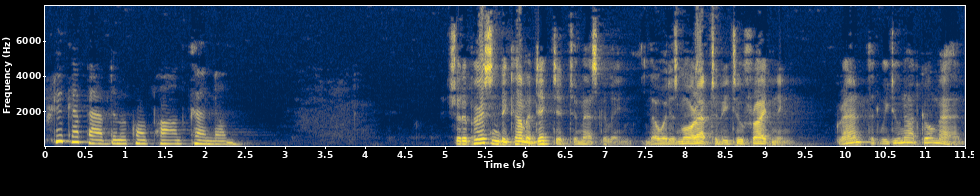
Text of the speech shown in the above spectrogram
plus capable de me comprendre qu'un homme. Should a person become addicted to mescaline, though it is more apt to be too frightening, grant that we do not go mad,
